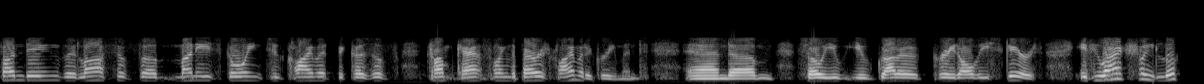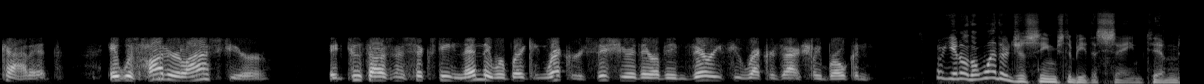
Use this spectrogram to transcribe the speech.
funding, the loss of uh, monies going to climate because of Trump canceling the Paris Climate Agreement, and um, so you you've got to create all these scares. If you actually look at it, it was hotter last year in 2016. Then they were breaking records. This year there have been very few records actually broken. You know, the weather just seems to be the same, Tim,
